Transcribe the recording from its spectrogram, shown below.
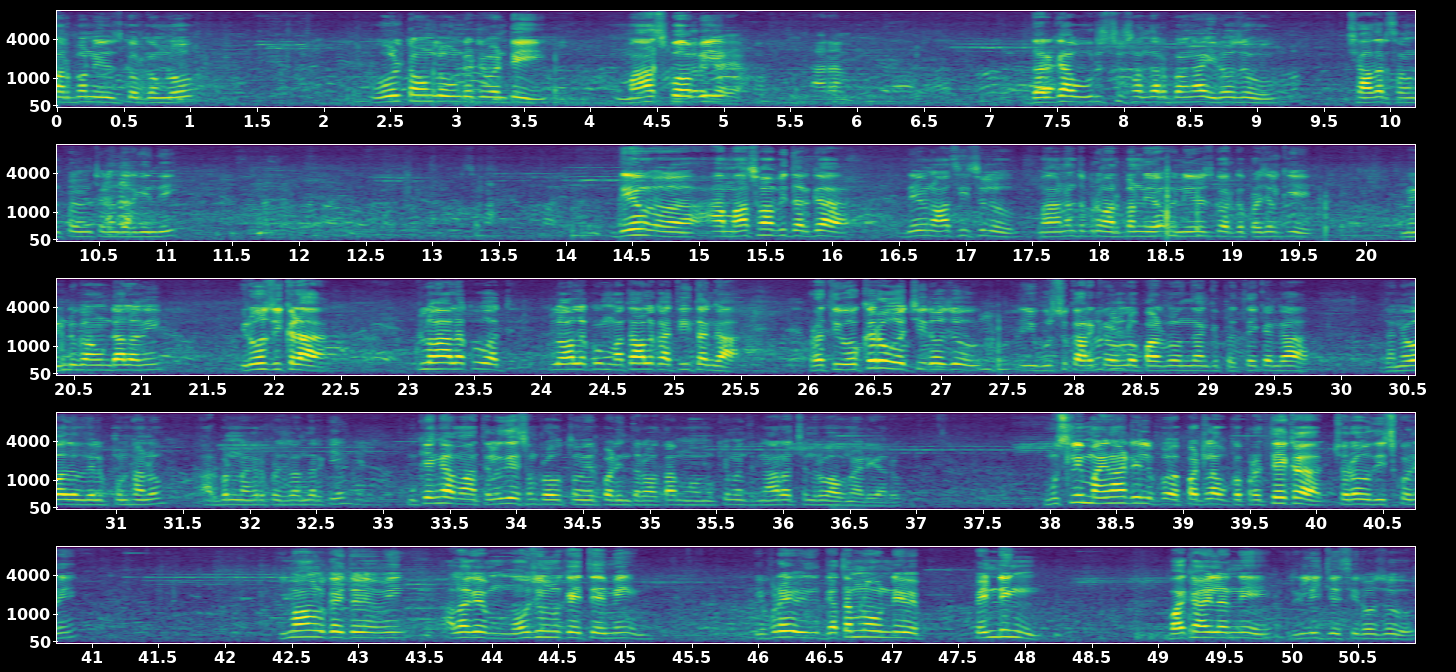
Urban నియోజకవర్గంలో old టౌన్లో ఉండేటువంటి మాస్ బాబీ దర్గా ఉరుసు సందర్భంగా ఈరోజు చాదర్ సమర్పించడం జరిగింది. దేవ్ ఆ మాస్వామి దర్గా దేవుని ఆశీస్సులు మా అనంతపురం అర్బన్ నియోజకవర్గ ప్రజలకి మెండుగా ఉండాలని ఈరోజు ఇక్కడ కులాలకు అతి కులాలకు మతాలకు అతీతంగా ప్రతి ఒక్కరూ వచ్చి ఈరోజు ఈ ఉరుసు కార్యక్రమంలో పాల్గొనడానికి ప్రత్యేకంగా ధన్యవాదాలు తెలుపుకుంటున్నాను అర్బన్ నగర ప్రజలందరికీ. ముఖ్యంగా మా తెలుగుదేశం ప్రభుత్వం ఏర్పడిన తర్వాత మా ముఖ్యమంత్రి నారా చంద్రబాబు నాయుడు గారు. ముస్లిం మైనార్టీల ప- పట్ల ఒక ప్రత్యేక చొరవ తీసుకొని ఇమాములకైతే ఏమి అలాగే మౌజులకైతే ఏమి ఇప్పుడే గతంలో ఉండే పెండింగ్ బకాయిలన్నీ రిలీజ్ చేసి ఈరోజు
